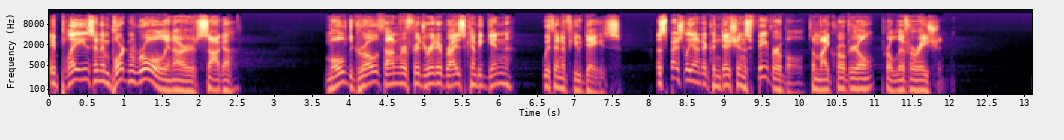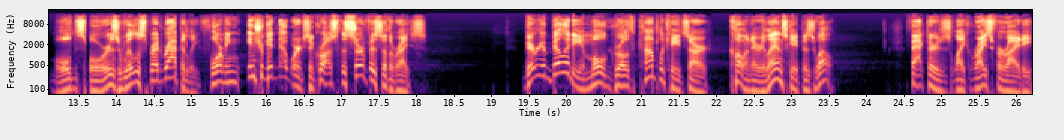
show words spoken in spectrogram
It plays an important role in our saga. Mold growth on refrigerated rice can begin within a few days, especially under conditions favorable to microbial proliferation. Mold spores will spread rapidly, forming intricate networks across the surface of the rice. Variability in mold growth complicates our culinary landscape as well. Factors like rice variety,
